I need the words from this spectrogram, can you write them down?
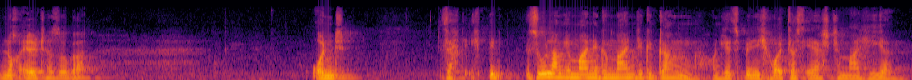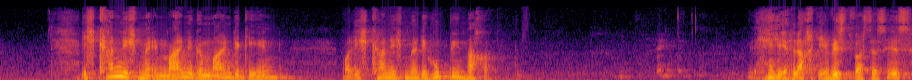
noch älter sogar, und sagt, ich bin so lange in meine Gemeinde gegangen und jetzt bin ich heute das erste Mal hier. Ich kann nicht mehr in meine Gemeinde gehen, weil ich kann nicht mehr die Huppi machen. Ihr lacht, ihr wisst, was das ist.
